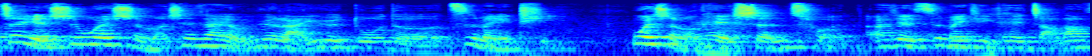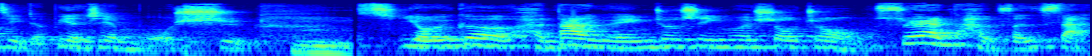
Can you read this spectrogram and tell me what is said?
这也是为什么现在有越来越多的自媒体为什么可以生存，而且自媒体可以找到自己的变现模式。嗯，有一个很大的原因，就是因为受众虽然它很分散，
